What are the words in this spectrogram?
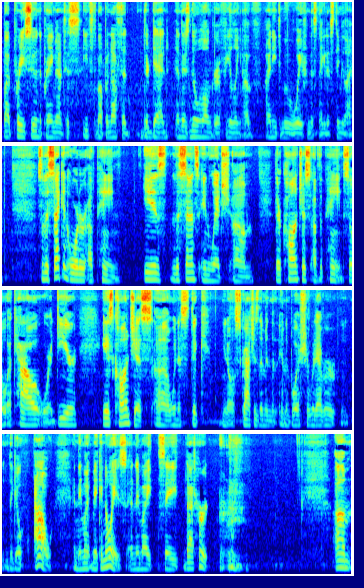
but pretty soon the praying mantis eats them up enough that they're dead, and there's no longer a feeling of, I need to move away from this negative stimuli. So the second order of pain is the sense in which um, they're conscious of the pain. So a cow or a deer is conscious uh, when a stick you know scratches them in the in the bush or whatever they go ow and they might make a noise and they might say that hurt. Um,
